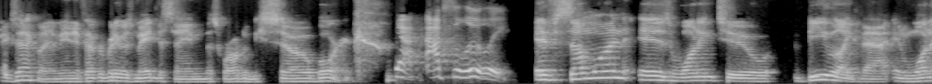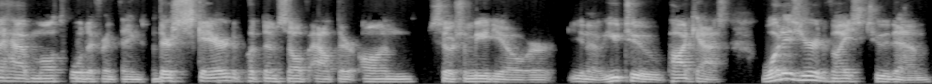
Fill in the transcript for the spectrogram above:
exactly. I mean, if everybody was made the same, this world would be so boring. yeah, absolutely if someone is wanting to be like that and want to have multiple different things but they're scared to put themselves out there on social media or you know youtube podcast what is your advice to them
